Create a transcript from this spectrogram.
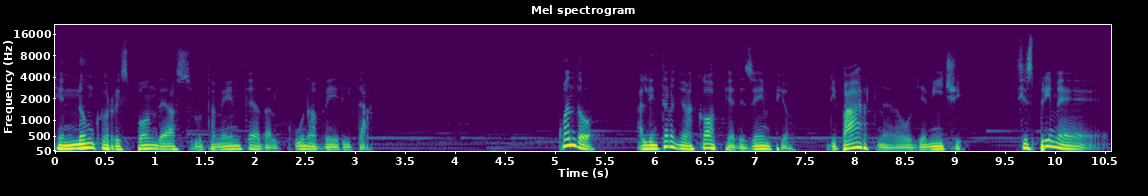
che non corrisponde assolutamente ad alcuna verità. Quando all'interno di una coppia, ad esempio, di partner o di amici, si esprime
